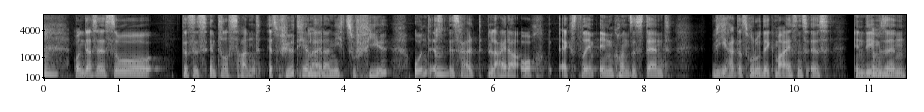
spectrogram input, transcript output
Mhm. Und das ist so, das ist interessant. Es führt hier Mhm. leider nicht zu viel und es ist halt leider auch extrem inkonsistent, wie halt das Holodeck meistens ist, in dem Mhm. Sinn,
